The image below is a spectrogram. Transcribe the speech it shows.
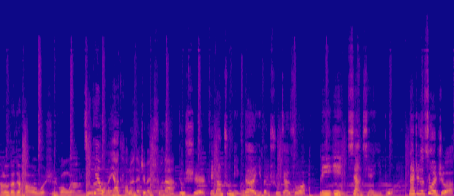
Hello，大家好，我是光伟。今天我们要讨论的这本书呢，就是非常著名的一本书，叫做《Lean In 向前一步》。那这个作者。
